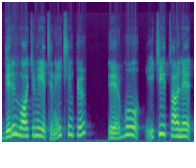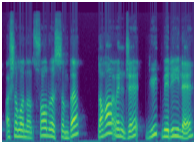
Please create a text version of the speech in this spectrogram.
derin muhakeme yeteneği. Çünkü e, bu iki tane aşamanın sonrasında daha önce büyük veriyle,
